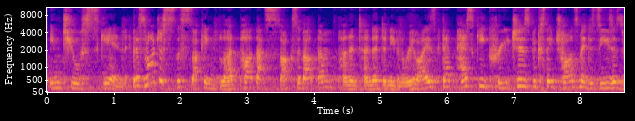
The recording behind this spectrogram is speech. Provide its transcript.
into your skin. But it's not just the sucking blood part that sucks about them, pun intended, didn't even realize. They're pesky creatures because they transmit diseases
